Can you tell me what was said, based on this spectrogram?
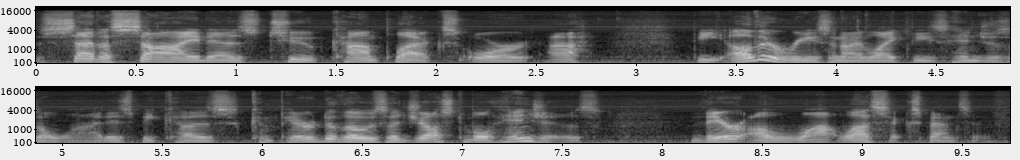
set aside as too complex or ah the other reason I like these hinges a lot is because compared to those adjustable hinges, they're a lot less expensive.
